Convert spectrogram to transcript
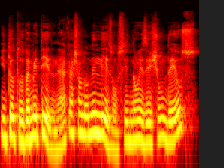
então tudo é permitido. Né? A questão do niilismo, se não existe um Deus,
